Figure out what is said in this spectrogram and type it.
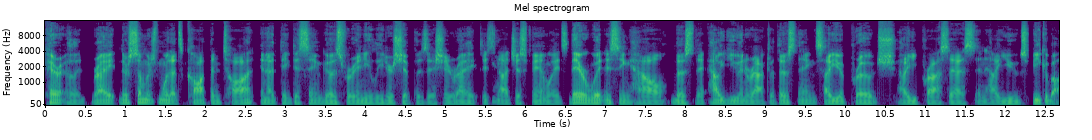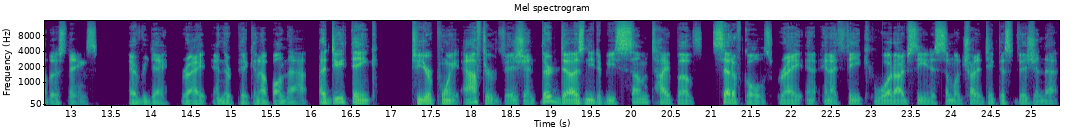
parenthood, right? There's so much more that's caught than taught. And I think the same goes for any leadership position, right? It's not just family. It's they're witnessing how those, how you interact with those things, how you approach, how you process and how you speak about those things every day. Right. And they're picking up on that. I do think to your point, after vision, there does need to be some type of set of goals, right? And, and I think what I've seen is someone try to take this vision that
